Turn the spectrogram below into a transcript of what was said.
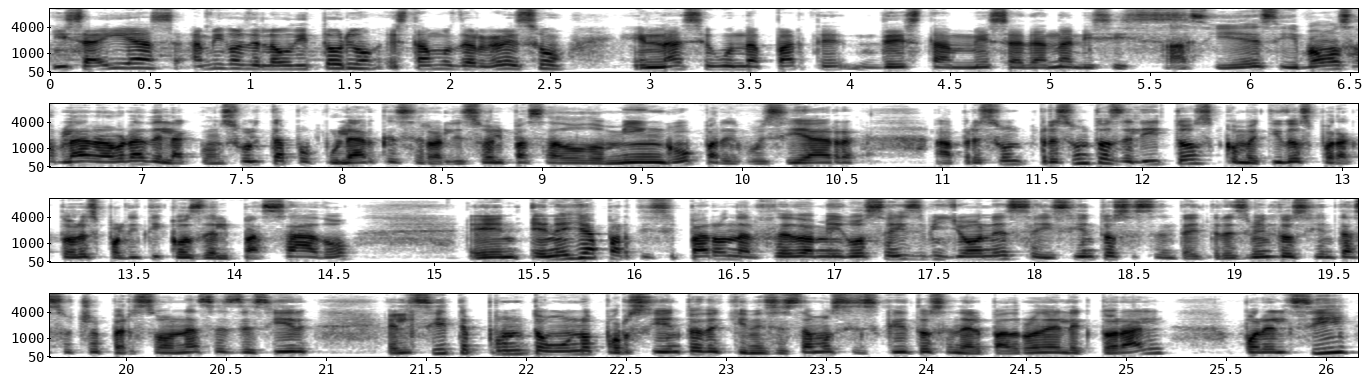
Isaías, amigos del auditorio, estamos de regreso en la segunda parte de esta mesa de análisis. Así es, y vamos a hablar ahora de la consulta popular que se realizó el pasado domingo para enjuiciar a presuntos delitos cometidos por actores políticos del pasado. En, ella participaron, Alfredo Amigo, 6.663.208 personas, es decir, el 7.1% de quienes estamos inscritos en el padrón electoral. Por el sí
